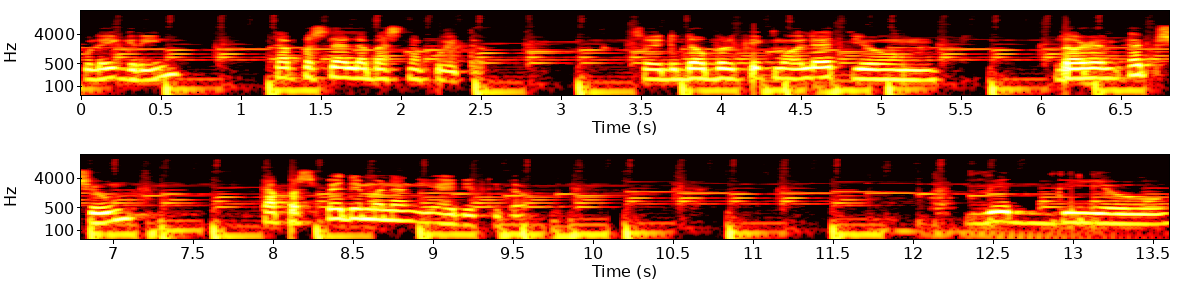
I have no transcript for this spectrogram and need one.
kulay green, tapos lalabas na po ito. So, i-double click mo ulit yung Lorem Ipsum, tapos pwede mo nang i-edit ito. Video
